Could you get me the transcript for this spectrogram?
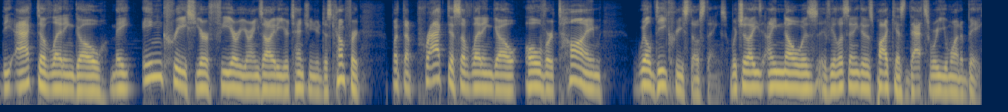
the act of letting go may increase your fear, your anxiety, your tension, your discomfort, but the practice of letting go over time will decrease those things, which I, I know is, if you're listening to this podcast, that's where you want to be.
